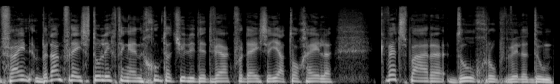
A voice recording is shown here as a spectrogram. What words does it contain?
fijn. Bedankt voor deze toelichting en goed dat jullie dit werk voor deze ja, toch hele kwetsbare doelgroep willen doen.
